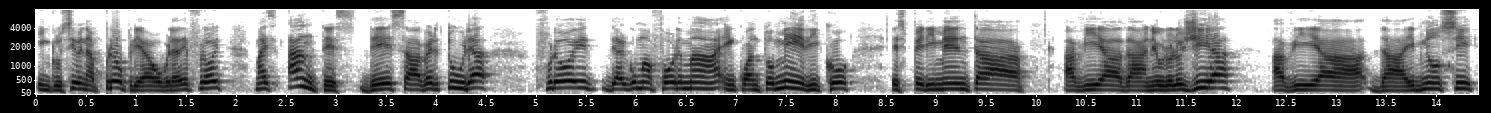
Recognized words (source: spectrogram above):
inclusive na própria obra de Freud, mas antes dessa abertura, Freud, de alguma forma, enquanto médico, experimenta a via da neurologia, a via da hipnose,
